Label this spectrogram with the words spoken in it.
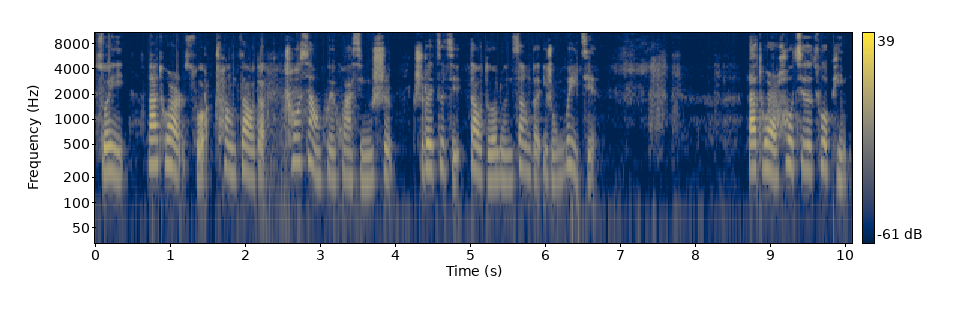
所以，拉图尔所创造的抽象绘画形式是对自己道德沦丧的一种慰藉。拉图尔后期的作品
